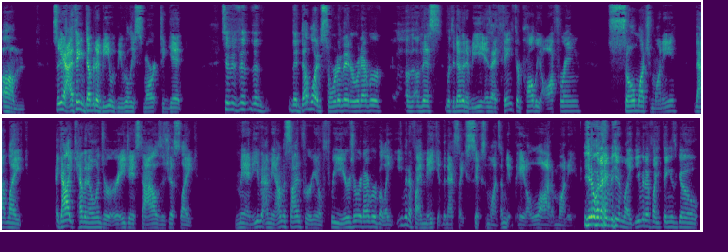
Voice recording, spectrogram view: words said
um, so yeah, I think WWE would be really smart to get. So the the the, the double edged sword of it or whatever of, of this with the WWE is, I think they're probably offering so much money that like a guy like Kevin Owens or, or AJ Styles is just like, man, even I mean, I'm assigned for you know three years or whatever, but like even if I make it the next like six months, I'm getting paid a lot of money. You know what I mean? Like even if like things go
